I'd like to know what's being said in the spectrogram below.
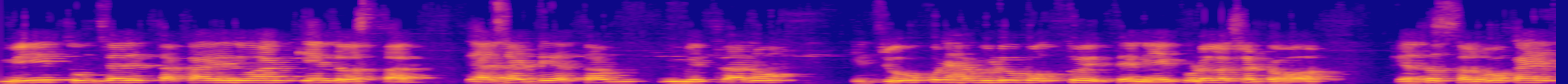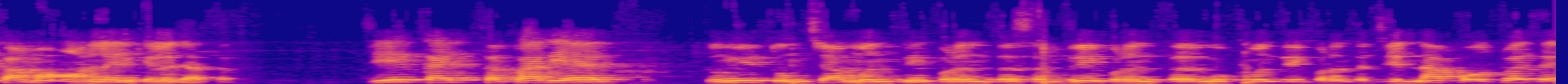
मी तुमच्या जे तक्रारी निवारण केंद्र असतात त्यासाठी आता मित्रांनो जो कोणी हा व्हिडिओ बघतोय त्यांनी एवढं लक्षात ठेवा की आता सर्व काही कामं ऑनलाईन केलं जातात. जे काही तक्रारी आहेत तुम्ही तुमच्या मंत्रीपर्यंत संत्रीपर्यंत मुख्यमंत्रीपर्यंत ज्यांना पोहोचवायचंय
